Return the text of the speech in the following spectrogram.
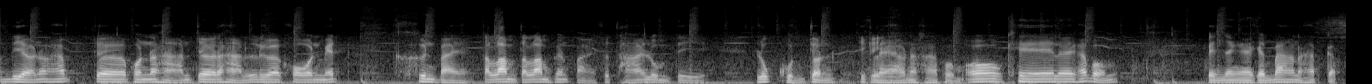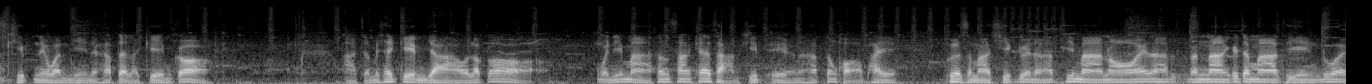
ดเดี่ยวนะครับ เจอพลทหารเจอทหารเรือโคลนเม็ดขึ้นไป ตะล่อมตะล่อมขึ้นไป สุดท้ายลุมตี ลุกขุนจนอีกแล้วนะครับผม โอเคเลยครับผม เป็นยังไงกันบ้างนะครับ กับคลิปในวันนี้นะครับ แต่ละเกมก็ อาจจะไม่ใช่เกมยาวแล้วก็วันนี้มาสั้นๆแค่ 3 คลิปเองนะครับ ต้องขออภัย เพื่อนสมาชิกด้วยนะครับที่มาน้อยนะครับนานๆก็จะมาทีนึงด้วย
